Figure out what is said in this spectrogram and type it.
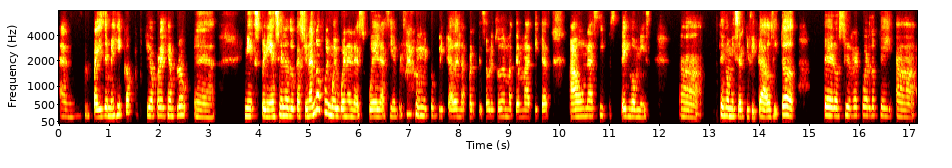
el país de México. Yo, por ejemplo, eh, mi experiencia en la educacional no fui muy buena en la escuela, siempre fue muy complicada en la parte, sobre todo en matemáticas. Aún así, pues, tengo mis, ah, tengo mis certificados y todo pero sí recuerdo que ah,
